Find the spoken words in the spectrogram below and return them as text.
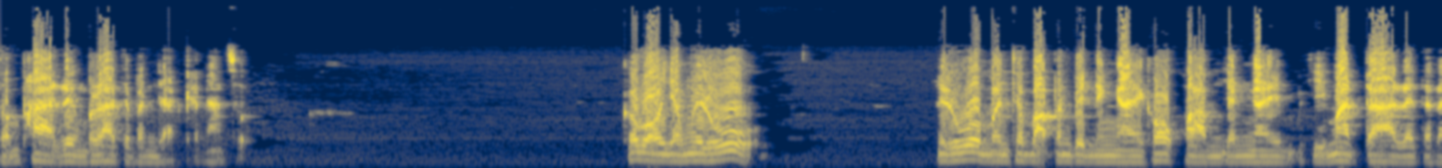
สัมภาษณ์เรื่องพระราชบัญญัติคณะสงฆ์ เขาบอกยังไม่รู้ ไม่รู้ว่ามันฉบับมันเป็นยังไง ข้อความยังไงกี่มาตราอะไรแต่ใด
